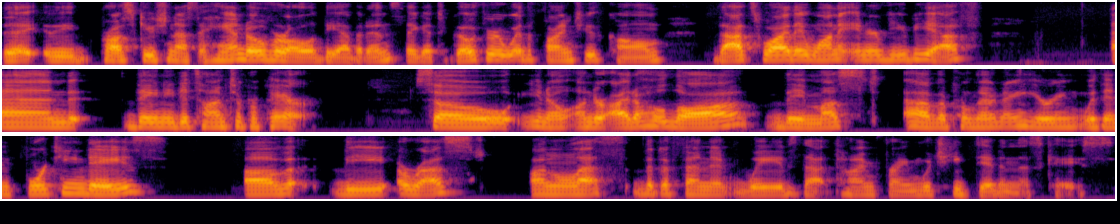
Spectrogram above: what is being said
The, the prosecution has to hand over all of the evidence. They get to go through it with a fine tooth comb. That's why they want to interview BF. And they needed time to prepare. So, you know, under Idaho law, they must have a preliminary hearing within 14 days of the arrest unless the defendant waives that time frame which he did in this case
